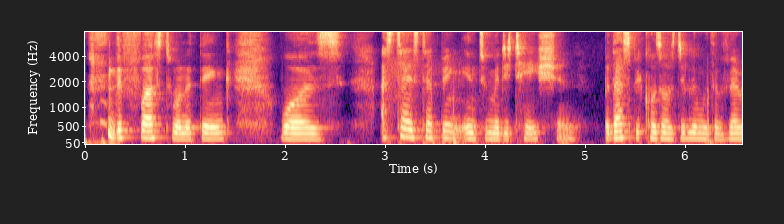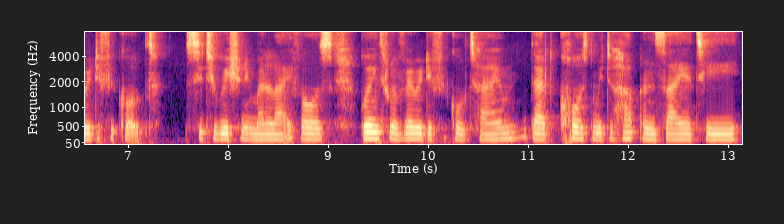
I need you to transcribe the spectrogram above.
the first one i think was i started stepping into meditation but that's because i was dealing with a very difficult situation in my life. I was going through a very difficult time that caused me to have anxiety,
